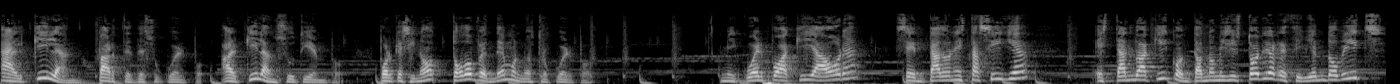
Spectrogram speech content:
Alquilan partes de su cuerpo. Alquilan su tiempo. Porque si no, todos vendemos nuestro cuerpo mi cuerpo aquí ahora, sentado en esta silla, estando aquí, contando mis historias, recibiendo bits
